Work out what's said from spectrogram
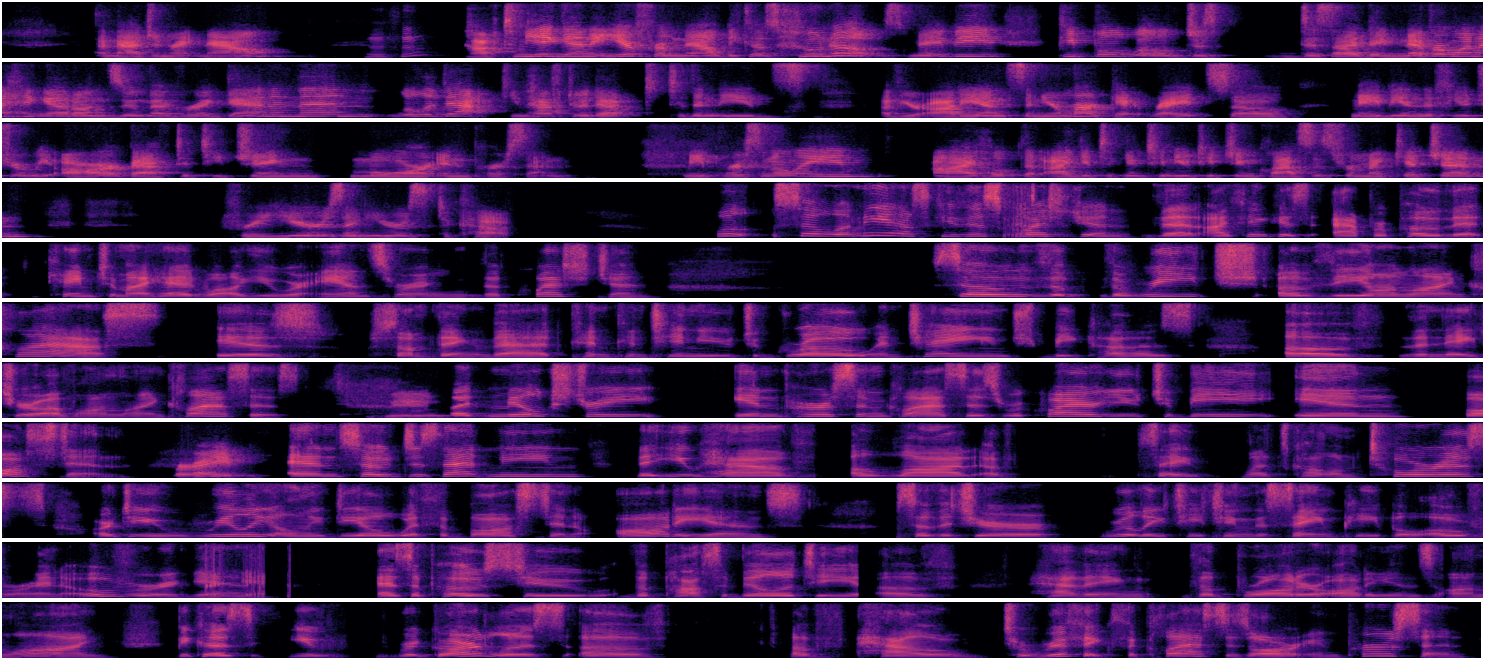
imagine right now. Mm-hmm. Talk to me again a year from now because who knows? Maybe people will just decide they never want to hang out on zoom ever again and then we'll adapt. You have to adapt to the needs of your audience and your market right? So maybe in the future we are back to teaching more in person. Me personally i hope that i get to continue teaching classes from my kitchen for years and years to come Well, so let me ask you this question that I think is apropos that came to my head while you were answering the question. So the the reach of the online class is something that can continue to grow and change because of the nature of online classes. Mm-hmm. But Milk Street in person classes require you to be in Boston. Right. And so, does that mean that you have a lot of, say, let's call them tourists, or do you really only deal with the Boston audience so that you're really teaching the same people over and over again, as opposed to the possibility of having the broader audience online because you regardless of of how terrific the classes are in person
